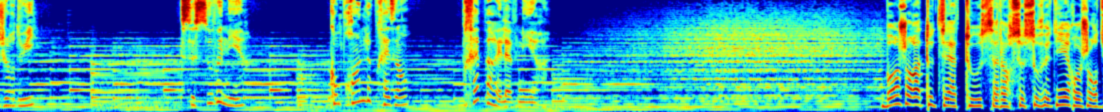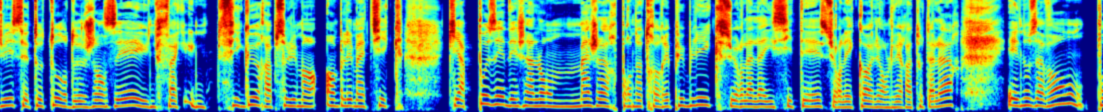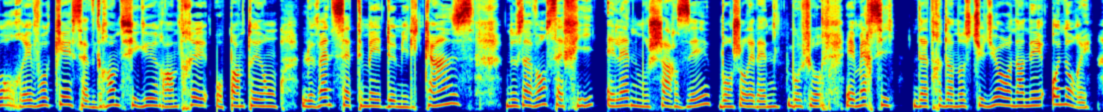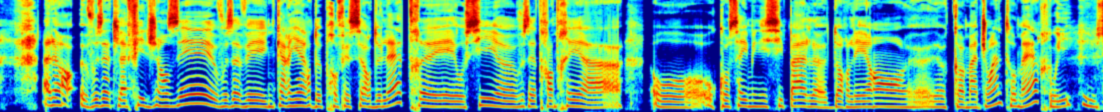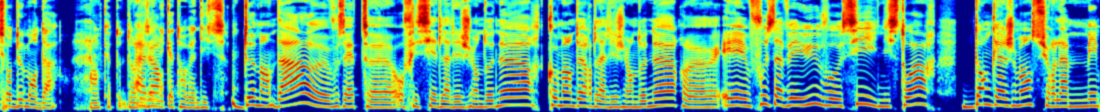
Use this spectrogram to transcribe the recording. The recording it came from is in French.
aujourd'hui. Se souvenir. Comprendre le présent. Préparer l'avenir. Bonjour à toutes et à tous. Alors ce souvenir aujourd'hui, c'est autour de Jean Zé, une, une figure absolument emblématique qui a posé des jalons majeurs pour notre République sur la laïcité, sur l'école, et on le verra tout à l'heure. Et nous avons, pour évoquer cette grande figure entrée au Panthéon le 27 mai 2015, nous avons sa fille, Hélène Moucharzé. Bonjour Hélène. Bonjour. Et merci d'être dans nos studios. On en est honoré. Alors, vous êtes la fille de Jean Zé, vous avez une carrière de professeur de lettres et aussi euh, vous êtes rentrée à, au, au, conseil municipal d'Orléans euh, comme adjointe au maire. Oui, sur deux mandats dans les années 90. Deux mandats, euh, vous êtes officier de la Légion d'honneur, commandeur de la Légion d'honneur et vous avez eu vous aussi une histoire d'engagement sur la mémoire.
